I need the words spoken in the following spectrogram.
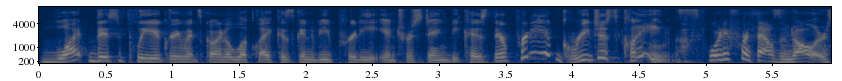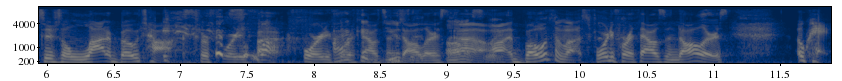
what this plea agreement is going to look like is going to be pretty interesting because they're pretty egregious claims. Forty-four thousand dollars. There's a lot of Botox for forty-five, forty-four thousand dollars. I could use it, uh, honestly. Uh, both of us, forty-four thousand dollars. Okay,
